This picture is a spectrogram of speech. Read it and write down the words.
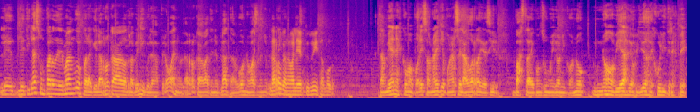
Le, le tirás un par de mangos para que La Roca haga otra película. Pero bueno, La Roca va a tener plata, vos no vas a tener plata. La roca no va a leer tu tweet tampoco. También es como por eso, no hay que ponerse la gorra y decir basta de consumo irónico. No, no veas los videos de Juli 3P.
